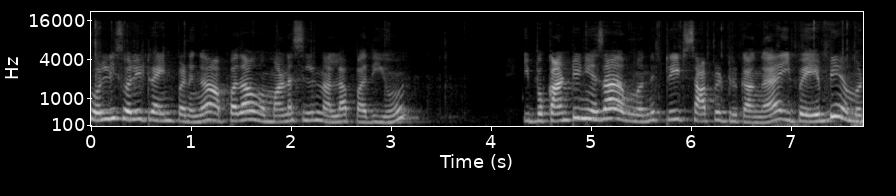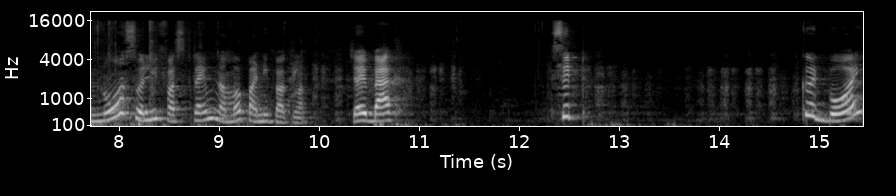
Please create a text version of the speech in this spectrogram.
சொல்லி சொல்லி ட்ரைன் பண்ணுங்கள் அப்போ தான் அவங்க மனசில் நல்லா பதியும். இப்போ கண்டினியூஸாக அவங்க வந்து ட்ரீட் சாப்பிட்டுட்டு இருக்காங்க இப்போ எப்படி நம்ம நோ சொல்லி ஃபஸ்ட் டைம் நம்ம பண்ணி பார்க்கலாம். ஜாய் back. Sit good boy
